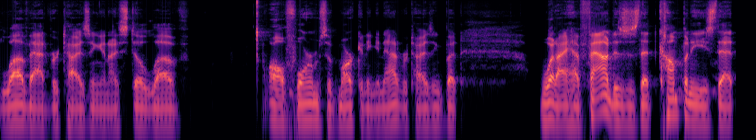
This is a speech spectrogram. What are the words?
love advertising and I still love all forms of marketing and advertising but what I have found is is that companies that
